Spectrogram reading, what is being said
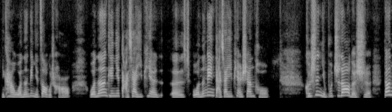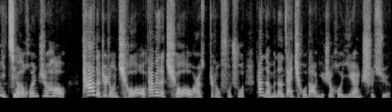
你看，我能给你造个巢，我能给你打下一片，呃，我能给你打下一片山头。可是你不知道的是，当你结了婚之后，他的这种求偶，他为了求偶而这种付出，他能不能在求到你之后依然持续？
